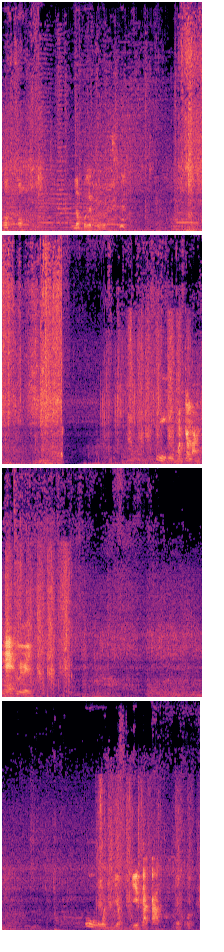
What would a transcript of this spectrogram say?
โอ้โหระเบิดตูดโอ้โห มันกำลังแทะเลย โอ้โหเหยียบเยจาการโอเค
